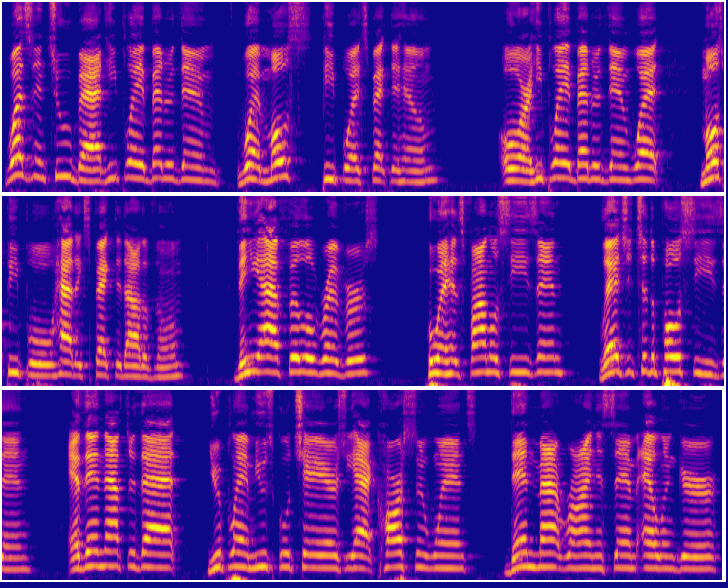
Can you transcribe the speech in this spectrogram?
wasn't too bad. He played better than what most people expected him, or he played better than what most people had expected out of him. Then you have Philip Rivers, who in his final season led you to the postseason. And then after that, you're playing musical chairs. You had Carson Wentz, then Matt Ryan and Sam Ehlinger.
